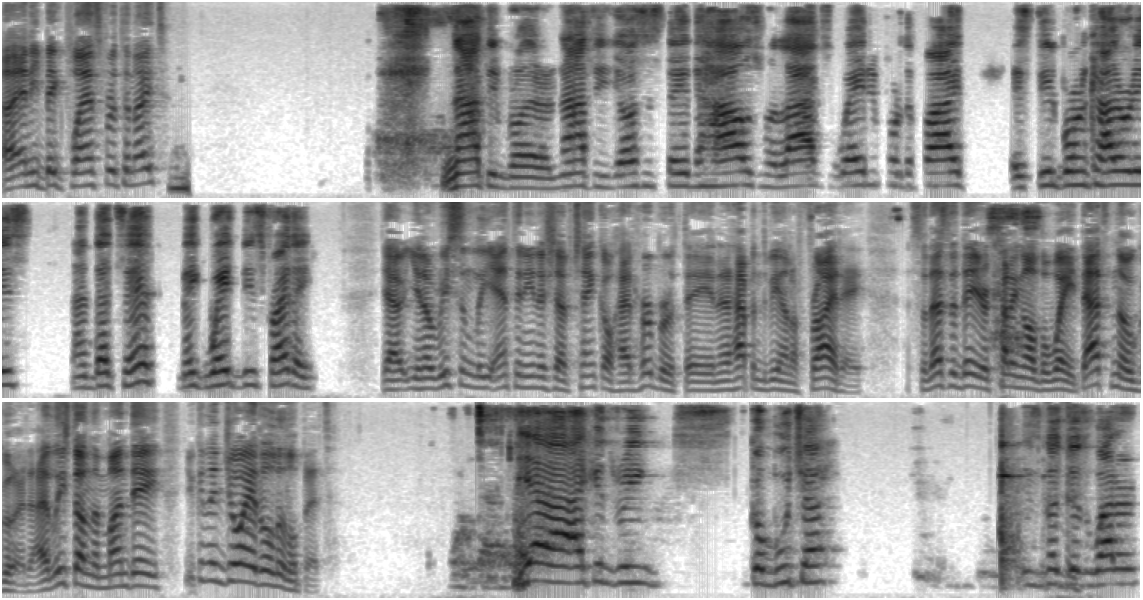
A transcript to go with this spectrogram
Uh, any big plans for tonight? Nothing, brother. Nothing. Just stay in the house, relax, waiting for the fight, still burn calories, and that's it. Make weight this Friday. Yeah, you know, recently Antonina Shevchenko had her birthday, and it happened to be on a Friday. So that's the day you're cutting all the weight. That's no good. At least on the Monday, you can enjoy it a little bit. Yeah, I can drink kombucha. It's not just water,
